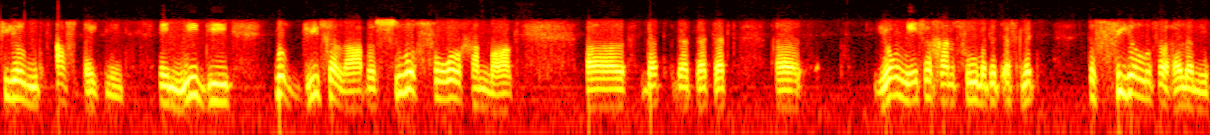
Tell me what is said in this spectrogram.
veel moet afbyt nie en nie die ook die salabe so vol gaan maak uh dat dat dat dat uh jong mense gaan voel dat dit is net te veel vir hulle nie.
